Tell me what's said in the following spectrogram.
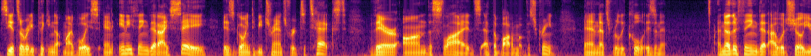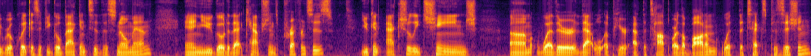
See, it's already picking up my voice and anything that I say is going to be transferred to text there on the slides at the bottom of the screen. And that's really cool, isn't it? Another thing that I would show you real quick is if you go back into the snowman and you go to that captions preferences, you can actually change um, whether that will appear at the top or the bottom with the text position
